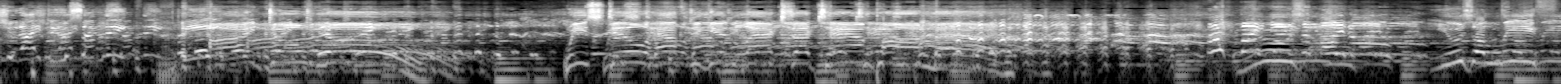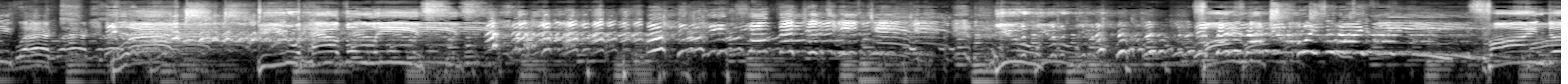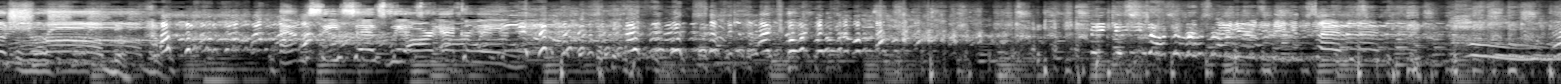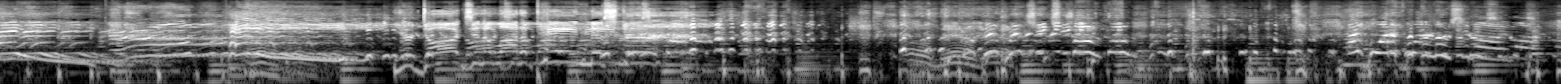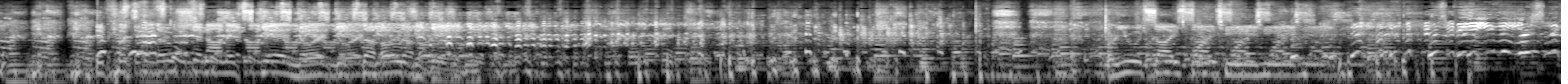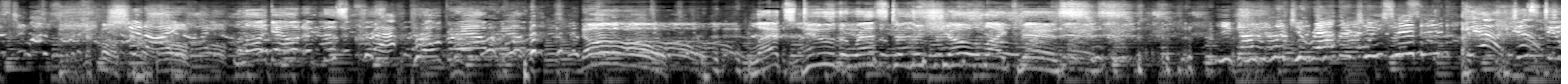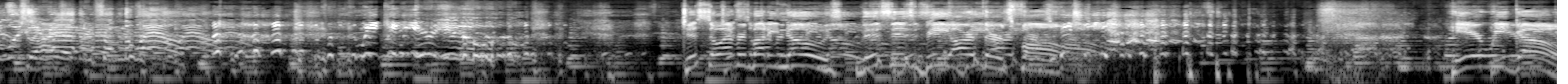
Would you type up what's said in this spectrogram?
Should I do something? I don't know! We still have to get Lex a tampon bag! Use a, use a leaf, Lex! Lex! Do you have a leaf? You find a find a shrub. MC says we are echoing. Megan, stop the verse right here. As Megan says. Oh, hey, girl. Hey. Your dog's in a lot of pain, Mister. I want to put the lotion on. It puts the lotion on its skin, or it gets the hose again. Are you a size 14? Should I log out of this crap program? No! Let's do the rest of the show like this. You got a would you rather, Jason? Yeah, just do would you rather from the well. We can hear you. Just so everybody knows, this is B. Arthur's fault. Here we go.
